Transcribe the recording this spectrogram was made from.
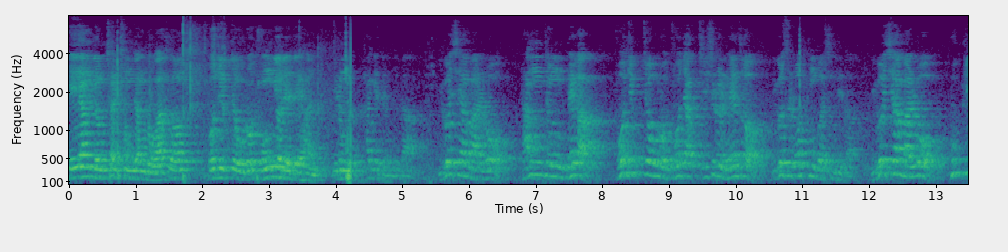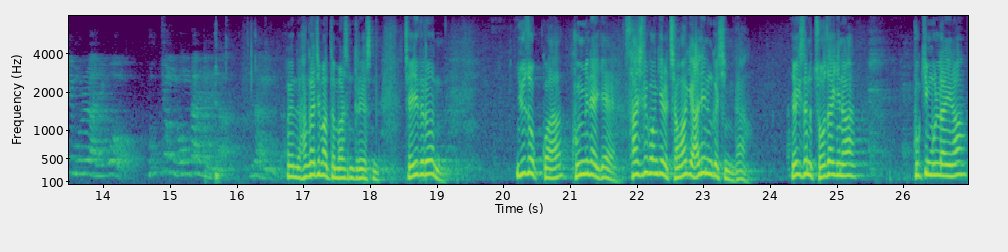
해양 경찰청장도 와서 조직적으로 종결에 대한 이런 걸 하게 됩니다. 이것이야말로 당정대가 조직적으로 조작 지시를 해서 이것을 엎은 것입니다. 이것이야말로 국기물 아니고 국정농단입니다. 이상입니다. 한 가지만 더 말씀드리겠습니다. 저희들은 유족과 국민에게 사실관계를 정확히 알리는 것입니다. 여기서는 조작이나 국기문란이나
